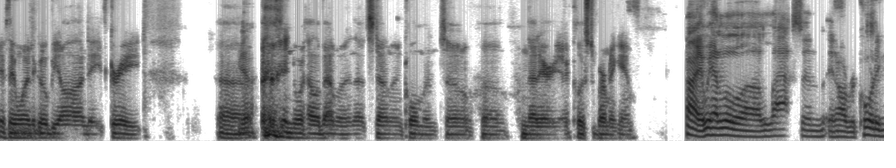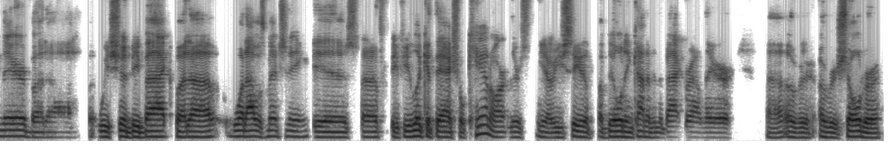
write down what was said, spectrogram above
if they wanted to go beyond eighth grade. Uh, Yeah. in North Alabama, and that's down in Cullman, so uh, in that area, close to Birmingham. All right, we had a little uh, lapse in in our recording there, but uh, but we should be back. But uh, what I was mentioning is, uh, if you look at the actual can art, there's you know you see a, a building kind of in the background there, uh, over over his shoulder,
